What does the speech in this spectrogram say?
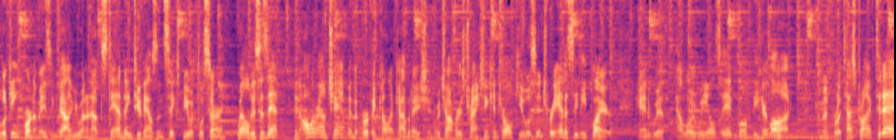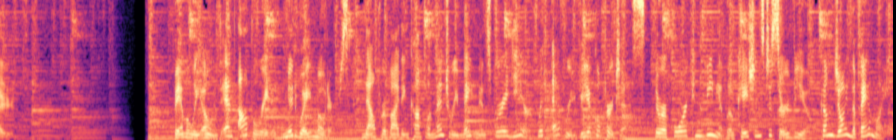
Looking for an amazing value and an outstanding 2006 Buick Lucerne? Well, this is it. An all-around champ in the perfect color combination, which offers traction control, keyless entry, and a CD player. And with alloy wheels, it won't be here long. Come in for a test drive today. Family owned and operated Midway Motors, now providing complimentary maintenance for a year with every vehicle purchase. There are four convenient locations to serve you. Come join the family.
